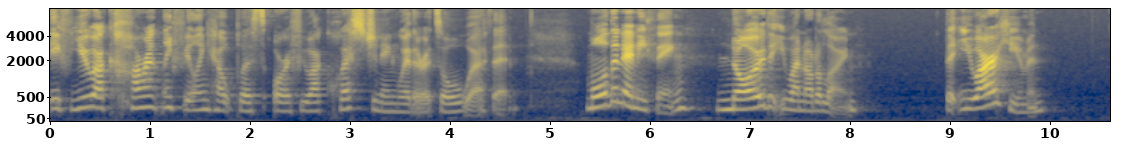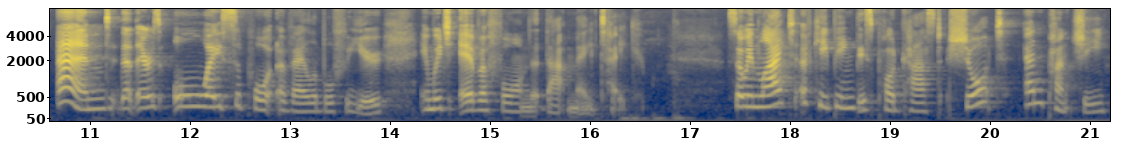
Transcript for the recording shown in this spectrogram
if you are currently feeling helpless or if you are questioning whether it's all worth it. More than anything, know that you are not alone, that you are a human, and that there is always support available for you in whichever form that that may take. So, in light of keeping this podcast short and punchy,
